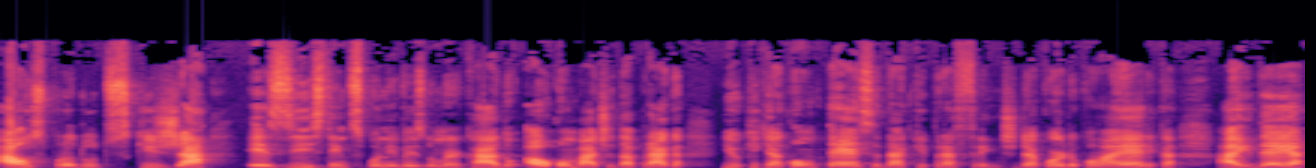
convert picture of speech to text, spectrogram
aos produtos que já existem disponíveis no mercado ao combate da praga e o que, que acontece daqui para frente. De acordo com a Érica, a ideia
